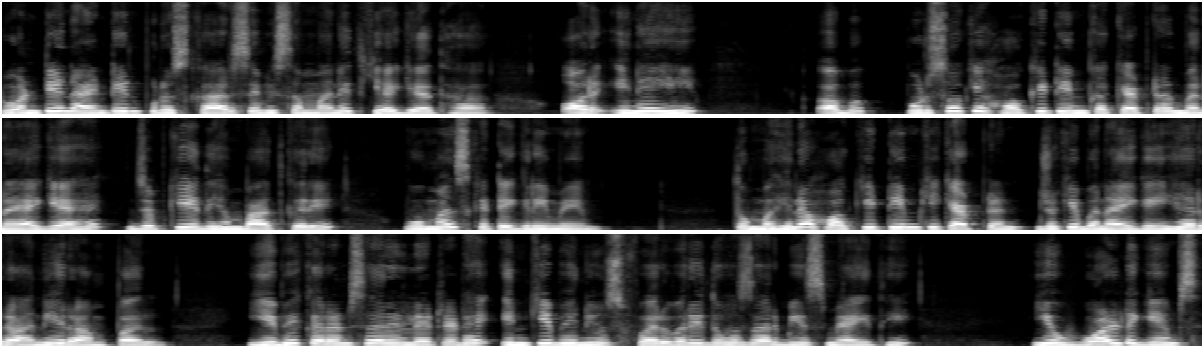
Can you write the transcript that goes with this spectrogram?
2019 पुरस्कार से भी सम्मानित किया गया था और इन्हें ही अब पुरुषों की हॉकी टीम का कैप्टन बनाया गया है, जबकि यदि हम बात करें वुमेंस कैटेगरी में तो महिला हॉकी टीम की कैप्टन जो कि बनाई गई है रानी रामपाल, ये भी करंट से रिलेटेड है, इनकी भी न्यूज़ फरवरी 2020 में आई थी। ये world games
